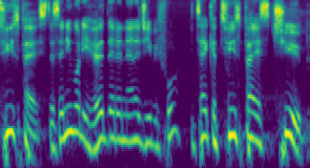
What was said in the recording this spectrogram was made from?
toothpaste. Has anybody heard that analogy before? You take a toothpaste tube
